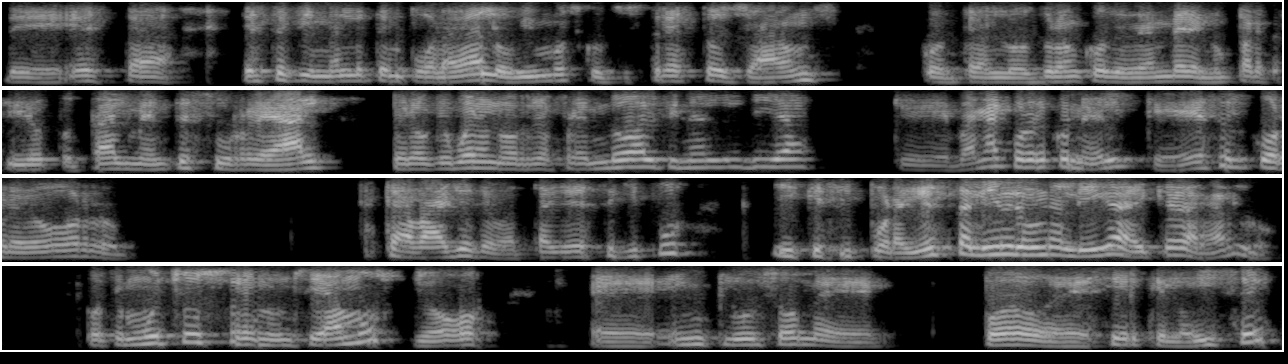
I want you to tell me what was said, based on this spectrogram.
de esta, este final de temporada. Lo vimos con sus tres touchdowns contra los Broncos de Denver en un partido totalmente surreal, pero que bueno, nos refrendó al final del día que van a correr con él, que es el corredor caballo de batalla de este equipo y que si por ahí está libre una liga hay que agarrarlo, porque muchos renunciamos, yo eh, incluso me, puedo decir que lo hice.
